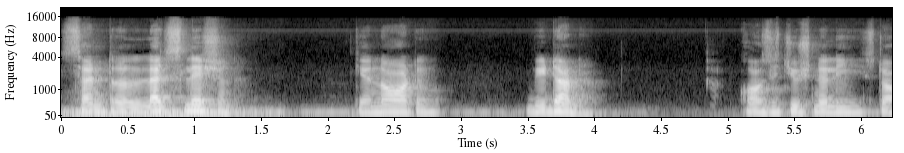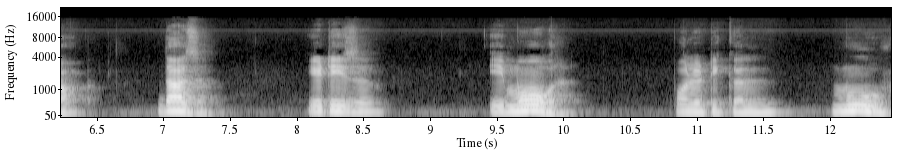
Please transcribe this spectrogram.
central legislation cannot be done. Constitutionally stop. Thus it is a more political move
